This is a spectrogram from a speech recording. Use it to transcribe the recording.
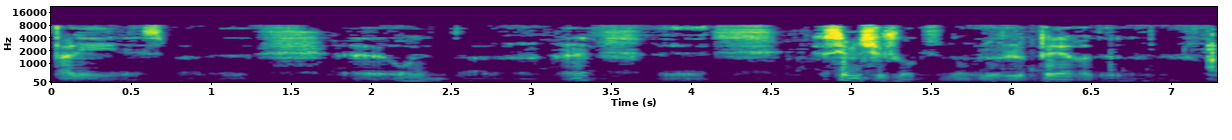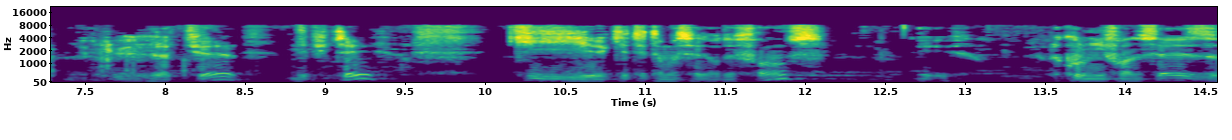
palais, n'est-ce pas, euh, euh, oriental. Hein c'est M. Jox, donc le, père de, l'actuel député, qui, qui était ambassadeur de France, et la colonie française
